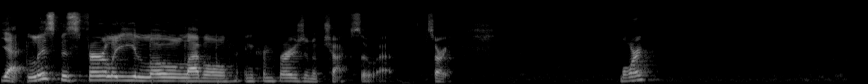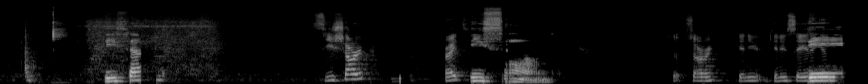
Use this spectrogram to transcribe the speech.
Yeah, Lisp is fairly low level in comparison of Chuck. So, uh, sorry. More? C sound? C sharp, right? C sound. So, sorry, can you can you say C,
